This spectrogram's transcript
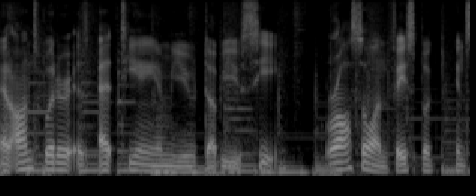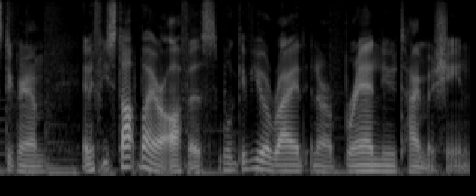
and on Twitter as at TAMUWC. We're also on Facebook, Instagram, and if you stop by our office, we'll give you a ride in our brand new time machine.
